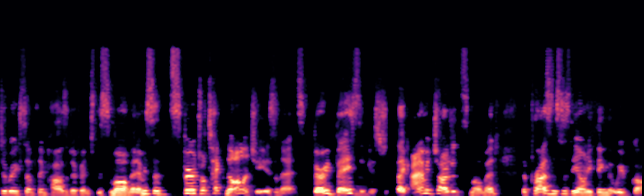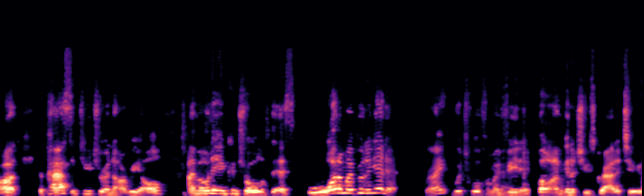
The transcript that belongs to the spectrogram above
to bring something positive into this moment. I mean, it's a spiritual technology, isn't it? It's very basic. It's just like I'm in charge of this moment. The presence is the only thing that we've got. The past and future are not real. I'm only in control of this. What am I putting in it? Right? Which wolf am I feeding? Well, I'm going to choose gratitude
